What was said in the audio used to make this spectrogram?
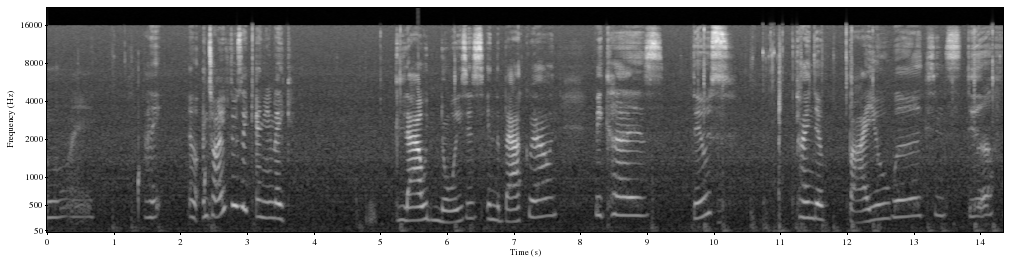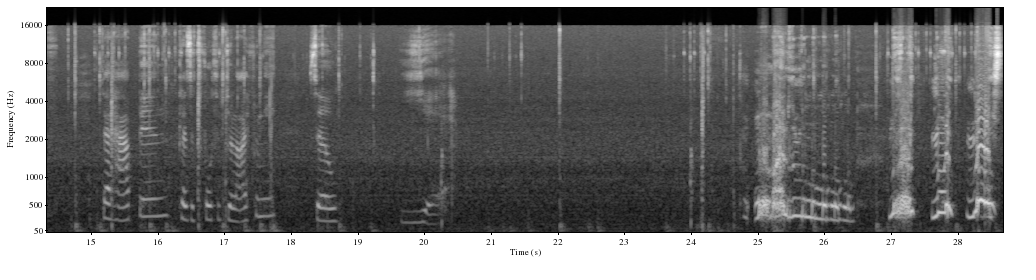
oh, I, I, oh, I'm sorry if there's, like, any, like, loud noises in the background because there's kind of fireworks and stuff that happen because it's 4th of July for me. So, yeah. Oh my Noise! Noise! Noise! Noise!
